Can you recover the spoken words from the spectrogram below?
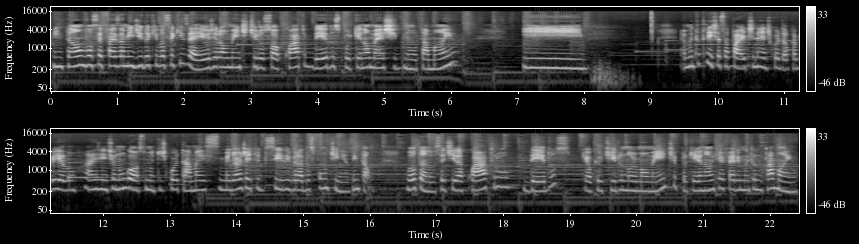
Então você faz a medida que você quiser. Eu geralmente tiro só quatro dedos porque não mexe no tamanho. E é muito triste essa parte, né, de cortar o cabelo. Ai, gente, eu não gosto muito de cortar, mas melhor jeito de se livrar das pontinhas. Então, voltando, você tira quatro dedos, que é o que eu tiro normalmente, porque não interfere muito no tamanho.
